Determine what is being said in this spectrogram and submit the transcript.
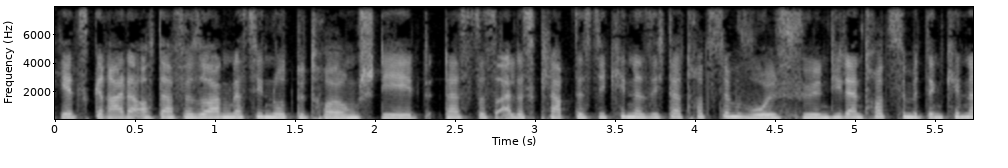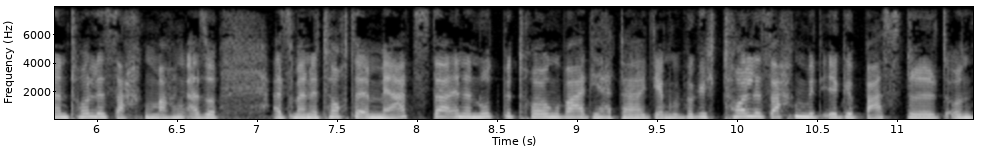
jetzt gerade auch dafür sorgen, dass die Notbetreuung steht, dass das alles klappt, dass die Kinder sich da trotzdem wohlfühlen, die dann trotzdem mit den Kindern tolle Sachen machen. Also als meine Tochter im März da in der Notbetreuung war, die hat da, die haben wirklich tolle Sachen mit ihr gebastelt und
